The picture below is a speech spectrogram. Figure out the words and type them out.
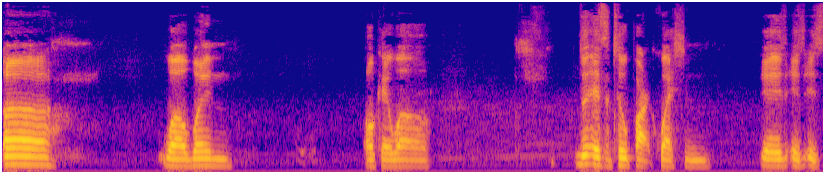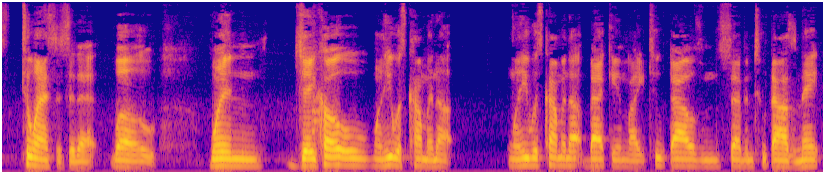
Uh, well, when okay, well, it's a two part question. It's, it's, it's two answers to that. Well, when J Cole, when he was coming up, when he was coming up back in like 2007, 2008,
